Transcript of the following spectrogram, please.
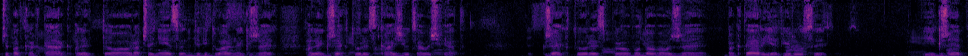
przypadkach tak, ale to raczej nie jest indywidualny grzech, ale grzech, który skaził cały świat. Grzech, który spowodował, że bakterie, wirusy i grzyb,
